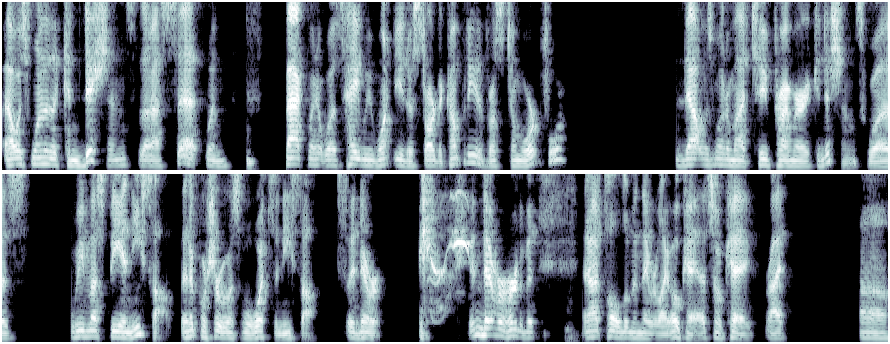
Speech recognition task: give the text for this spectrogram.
that was one of the conditions that I set when back when it was, hey, we want you to start a company for us come work for. That was one of my two primary conditions was we must be an ESOP. And of course, everyone was, well, what's an ESOP? So they never, never heard of it. And I told them and they were like, okay, that's okay. Right. Uh,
